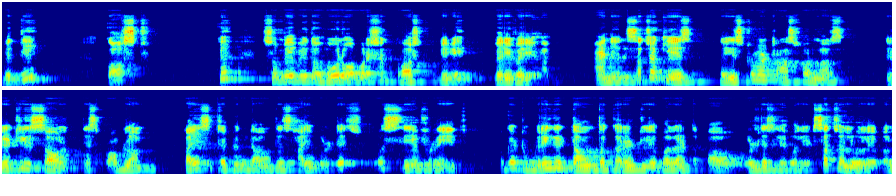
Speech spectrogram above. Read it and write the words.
with the cost. Okay so maybe the whole operation cost may be very very high. And in such a case, the instrument transformers greatly solve this problem by stepping down this high voltage to a safe range. Okay, to bring it down the current level and the power voltage level at such a low level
